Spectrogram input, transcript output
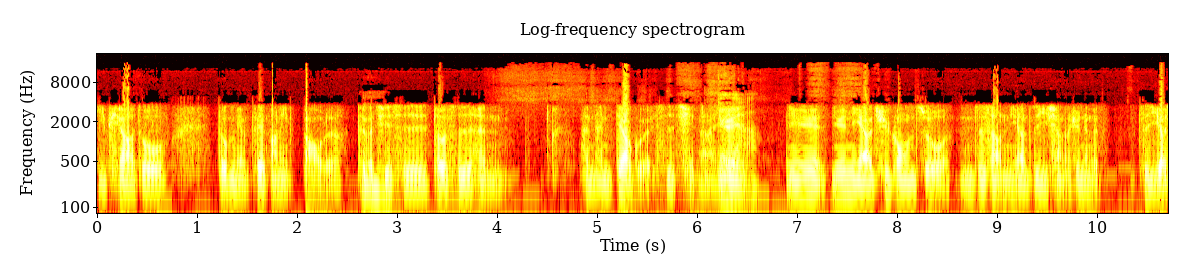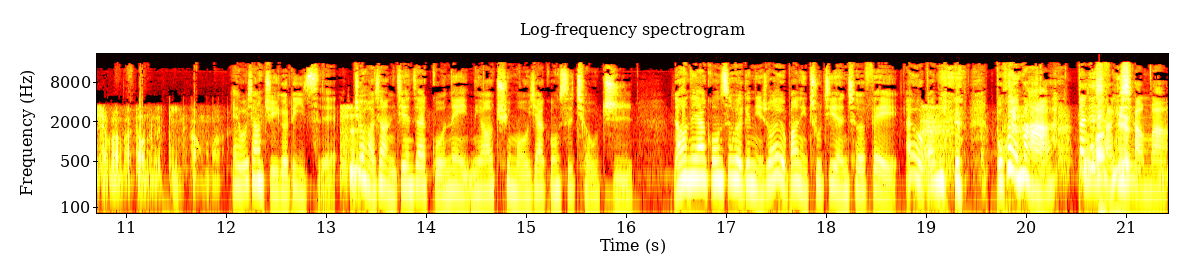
机票都都免费帮你包了。这个其实都是很很很吊诡的事情啊，因为、啊、因为因为你要去工作，你至少你要自己想着去那个。自己要想办法到哎，我想举一个例子，哎，就好像你今天在国内，你要去某一家公司求职，然后那家公司会跟你说：“哎，我帮你出机人车费。”哎，我帮你，不会嘛？大家想一想嘛。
